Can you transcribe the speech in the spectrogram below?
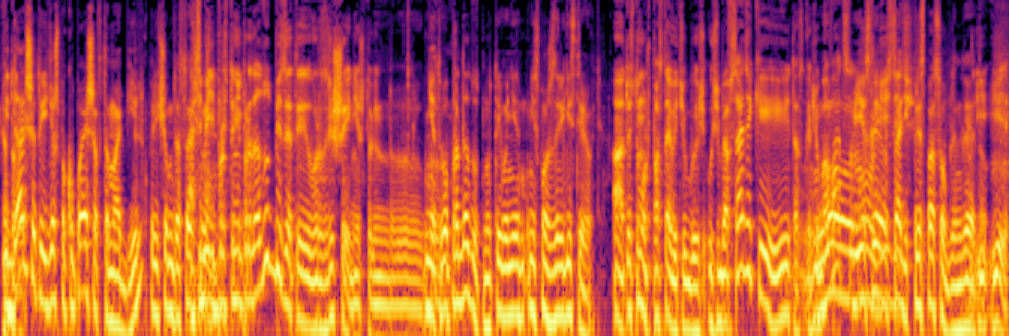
Который... И дальше ты идешь покупаешь автомобиль, причем достаточно. А тебе просто не продадут без этого разрешения, что ли? Нет, его продадут, но ты его не, не сможешь зарегистрировать. А, то есть ты можешь поставить у себя в садике и, так сказать, любоваться. Ну, если ездить... садик приспособлен для этого. И, и...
